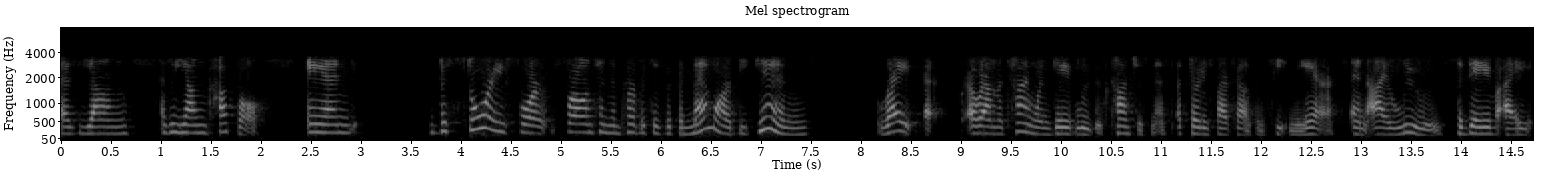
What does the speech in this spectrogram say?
as young as a young couple, and the story, for for all intents and purposes, with the memoir begins right around the time when Dave loses consciousness at 35,000 feet in the air, and I lose the Dave I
